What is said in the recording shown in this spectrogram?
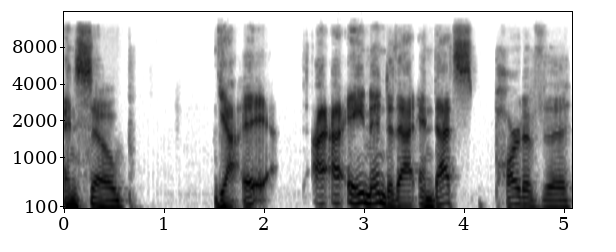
And so, yeah, eh, I, I, amen to that. And that's part of the,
